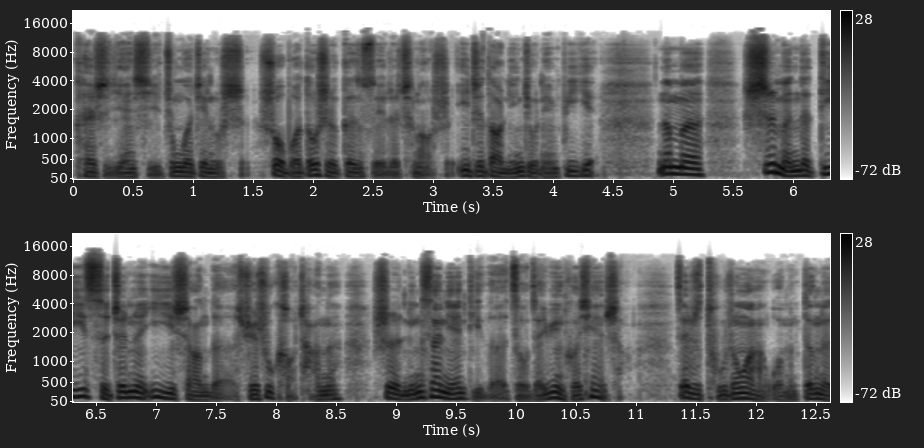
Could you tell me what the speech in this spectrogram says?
开始研习中国建筑史，硕博都是跟随着陈老师，一直到零九年毕业。那么师门的第一次真正意义上的学术考察呢，是零三年底的走在运河线上，在这途中啊，我们登了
